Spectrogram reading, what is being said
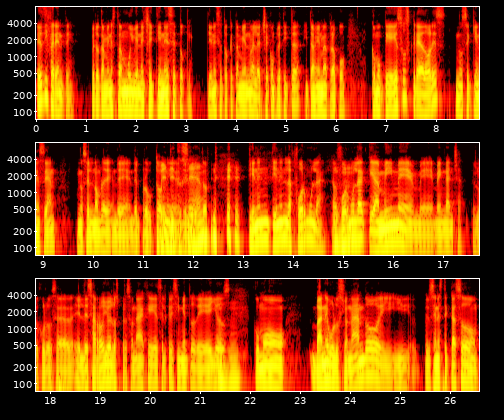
Es diferente, pero también está muy bien hecha y tiene ese toque. Tiene ese toque. También me la eché completita y también me atrapó. Como que esos creadores, no sé quiénes sean, no sé el nombre de- de- del productor ni de- Benditos del director, tienen, tienen la fórmula, la fórmula que a mí me, me- me engancha, te lo juro. O sea, el desarrollo de los personajes, el crecimiento de ellos, cómo van evolucionando y, y, pues en este caso,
